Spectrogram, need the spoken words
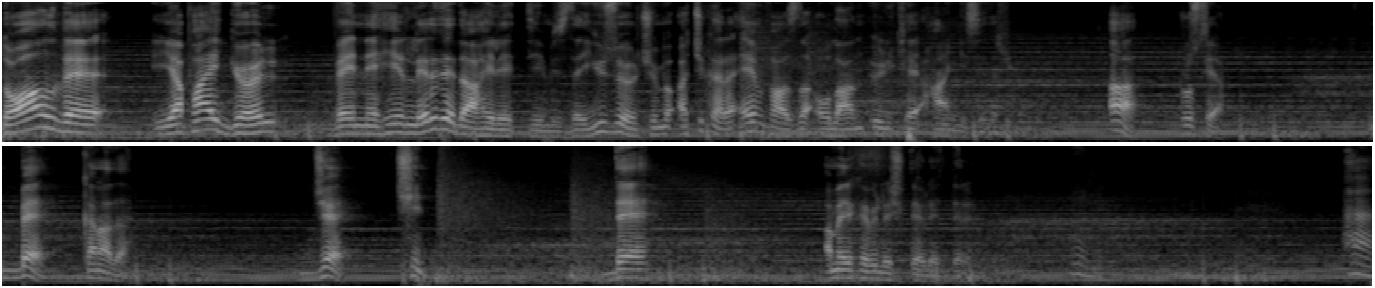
Doğal ve yapay göl ve nehirleri de dahil ettiğimizde yüz ölçümü açık ara en fazla olan ülke hangisidir? A. Rusya B. Kanada C. Çin D. Amerika Birleşik Devletleri He.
